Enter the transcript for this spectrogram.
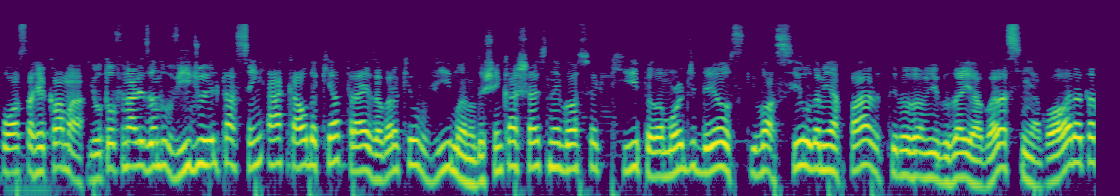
possa reclamar. E eu tô finalizando o vídeo e ele tá sem a cauda aqui atrás. Agora que eu vi, mano, deixa eu encaixar esse negócio aqui, pelo amor de Deus. Que vacilo da minha parte, meus amigos. Aí, ó, agora sim, agora tá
